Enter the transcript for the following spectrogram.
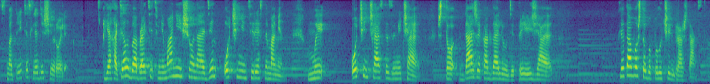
Смотрите следующий ролик. Я хотела бы обратить внимание еще на один очень интересный момент. Мы очень часто замечаем, что даже когда люди приезжают для того, чтобы получить гражданство,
